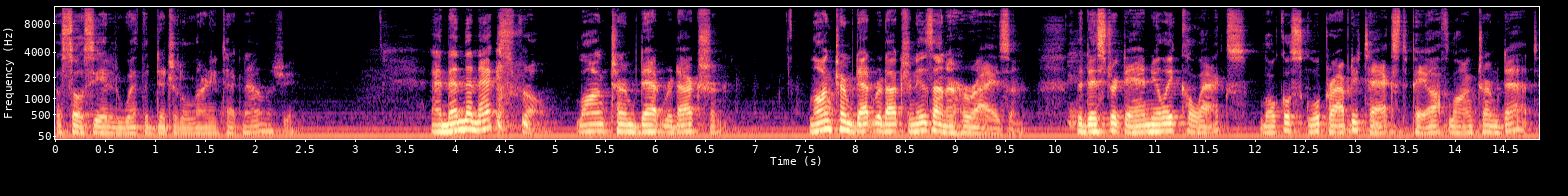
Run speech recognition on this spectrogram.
associated with the digital learning technology. And then the next row, long-term debt reduction. Long-term debt reduction is on a horizon. The district annually collects local school property tax to pay off long-term debt.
